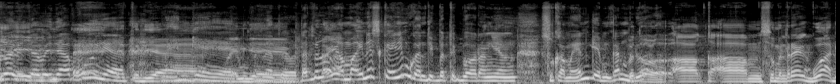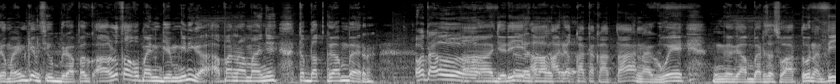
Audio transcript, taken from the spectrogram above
iya. capek nyapunya. Itu dia. Main game. Main game. tuh. Tapi iya. sama Ines kayaknya bukan tipe-tipe orang yang suka main game kan Betul. Uh, um, sebenarnya gue ada main game sih beberapa. Uh, lu tau main game ini nggak? Apa namanya? Tebak gambar. Oh tahu. Uh, jadi Tahu, tahu, uh, tahu. ada kata-kata. Nah gue ngegambar sesuatu. Nanti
